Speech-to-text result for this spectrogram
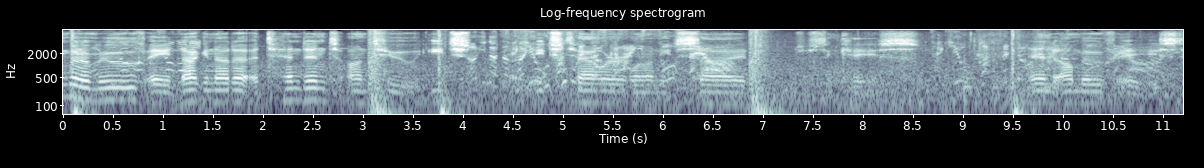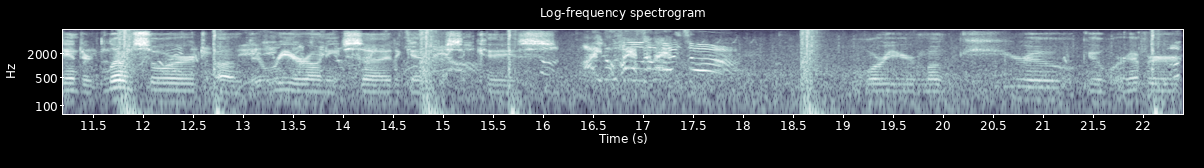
I'm gonna move a Naginata attendant onto each each tower, one on each side, just in case. And I'll move a standard lone sword on the rear on each side, again, just in case. Warrior, monk, hero, go wherever.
